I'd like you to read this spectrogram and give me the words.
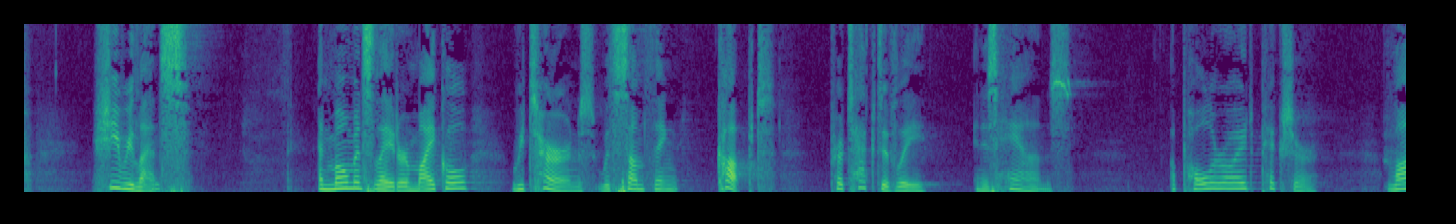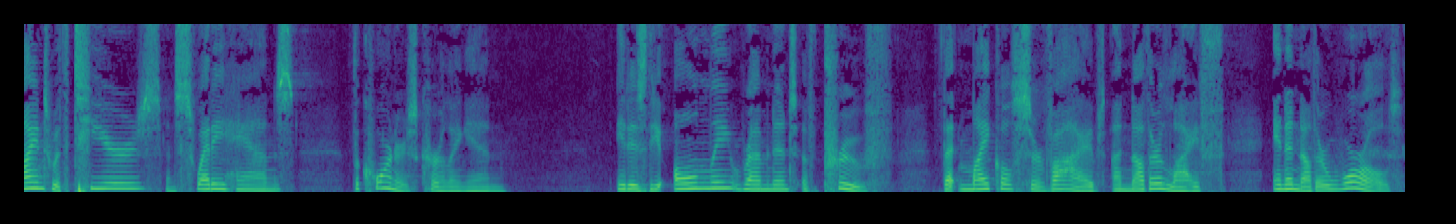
She relents. And moments later, Michael returns with something cupped protectively in his hands a Polaroid picture lined with tears and sweaty hands, the corners curling in. It is the only remnant of proof that Michael survived another life in another world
